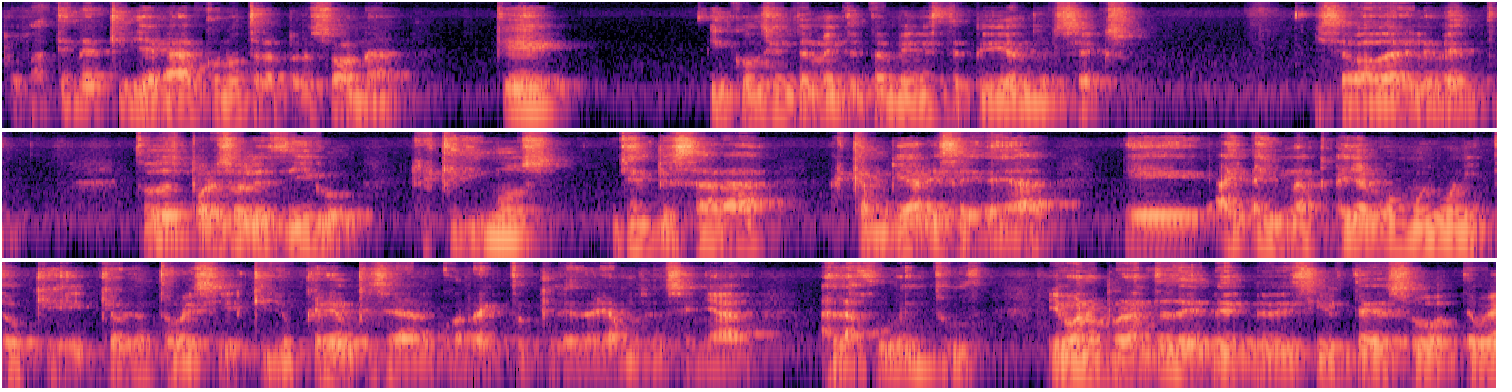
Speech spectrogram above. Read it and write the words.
pues va a tener que llegar con otra persona que inconscientemente también esté pidiendo el sexo y se va a dar el evento. Entonces por eso les digo, requerimos ya empezar a, cambiar esa idea. Eh, hay, hay, una, hay algo muy bonito que, que ahorita te voy a decir que yo creo que será lo correcto que le deberíamos enseñar a la juventud. Y bueno, pero antes de, decirte eso, te voy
